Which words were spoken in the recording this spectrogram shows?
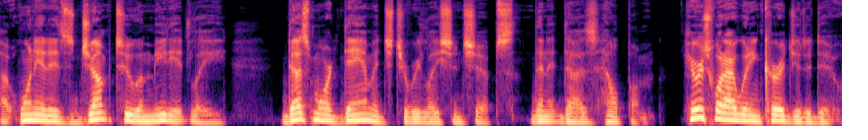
uh, when it is jumped to immediately, does more damage to relationships than it does help them. Here's what I would encourage you to do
